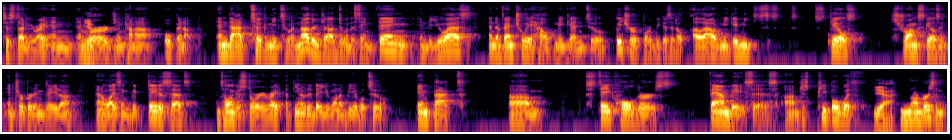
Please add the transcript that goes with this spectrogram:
to study, right, and emerge yep. and kind of open up. And that took me to another job doing the same thing in the U.S. and eventually helped me get into Bleacher Report because it allowed me, gave me s- skills strong skills in interpreting data, analyzing big data sets, and telling a story, right? At the end of the day, you want to be able to impact um, stakeholders, fan bases, um, just people with yeah. numbers and,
